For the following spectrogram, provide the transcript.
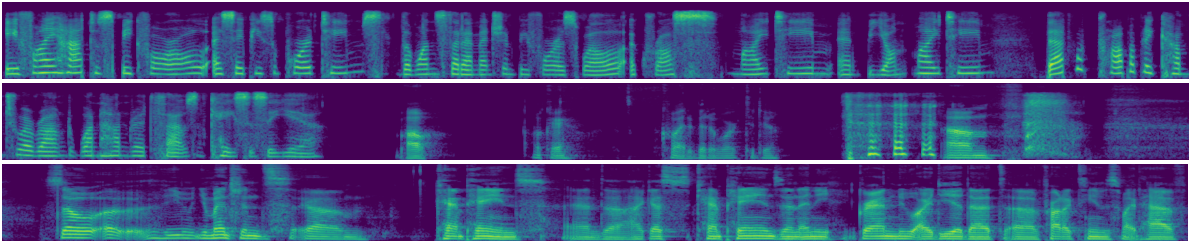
If I had to speak for all SAP support teams, the ones that I mentioned before as well, across my team and beyond my team, that would probably come to around 100,000 cases a year. Wow. Okay. That's quite a bit of work to do. um, so uh, you, you mentioned um, campaigns and uh, I guess campaigns and any grand new idea that uh, product teams might have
